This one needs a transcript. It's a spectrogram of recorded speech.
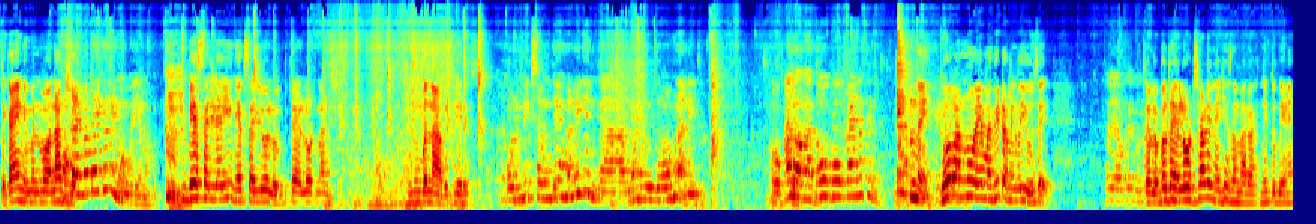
તો કાંઈ નહીં મને નાખજો બે સાલ લઈ ને એક સાલી લો ત્યારે લોટ નાખજો હું બનાવે ઘેરે ઓલું મિક્સર દેહમાં લઈ ગઈ ને હમણાં લીધું ઓકે હાલો હવે ધોવું બહુ કાંઈ નથી ને નહીં ધોવાનું એમાં વિટામિન વયું છે ચલો બધાય લોટ સાડી નાખ્યા છે અમારા નીતુ બેને.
